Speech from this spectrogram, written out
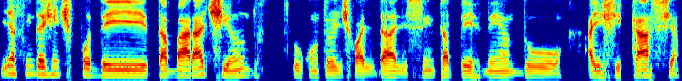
E a fim da gente poder estar tá barateando o controle de qualidade sem estar tá perdendo a eficácia,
